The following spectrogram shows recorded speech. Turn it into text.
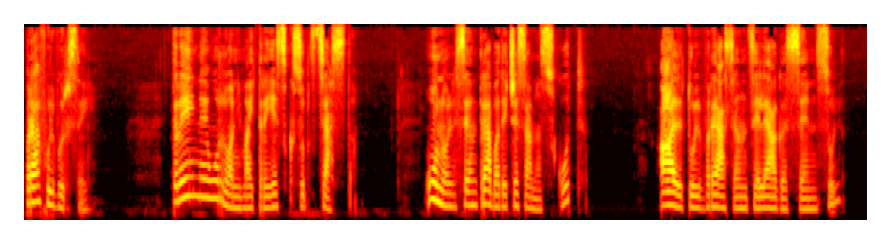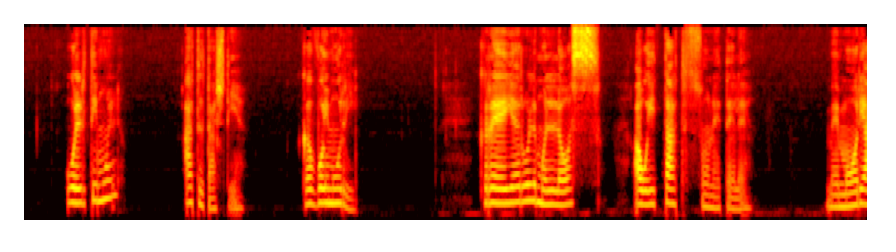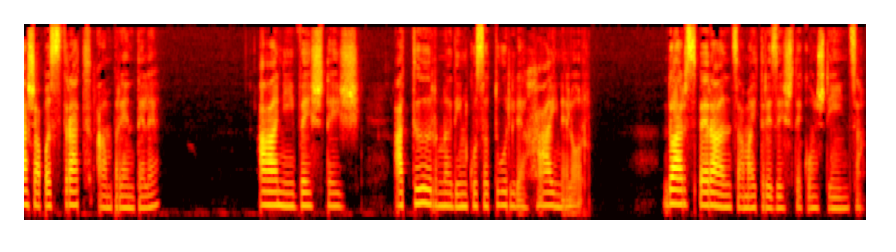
Praful vârsei Trei neuroni mai trăiesc sub țeastă. Unul se întreabă de ce s-a născut, altul vrea să înțeleagă sensul, ultimul atâta știe, că voi muri. Creierul mâlos a uitat sunetele, memoria și-a păstrat amprentele, anii veșteji atârnă din cusăturile hainelor, doar speranța mai trezește conștiința.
